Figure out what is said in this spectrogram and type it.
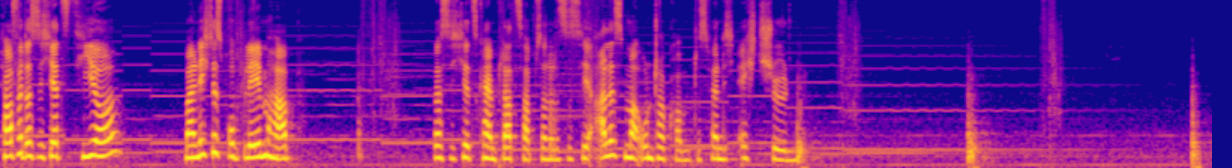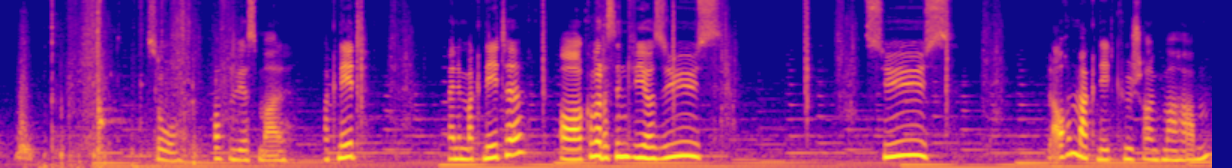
Ich hoffe, dass ich jetzt hier mal nicht das Problem habe, dass ich jetzt keinen Platz habe, sondern dass es hier alles mal unterkommt. Das fände ich echt schön. So, hoffen wir es mal. Magnet. Meine Magnete. Oh, guck mal, das sind wir. Süß. Süß. Ich will auch einen Magnetkühlschrank mal haben.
